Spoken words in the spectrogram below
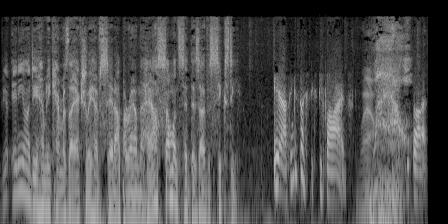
Have you got any idea how many cameras they actually have set up around the house? Someone said there's over 60. Yeah, I think it's like 65. Wow. Wow. 65.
